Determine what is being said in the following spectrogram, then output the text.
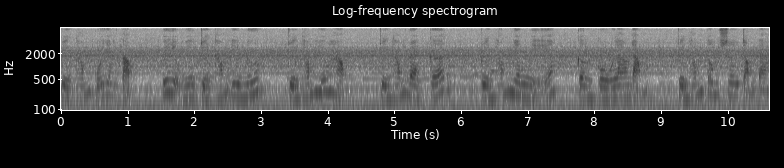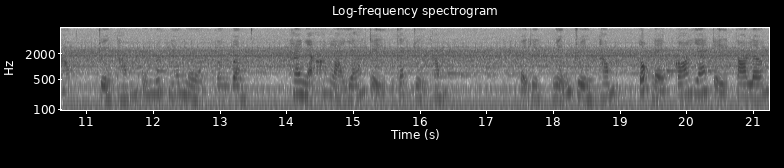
truyền thống của dân tộc, ví dụ như truyền thống yêu nước, truyền thống hiếu học, truyền thống đoàn kết, truyền thống nhân nghĩa, cần cù lao động, truyền thống tôn sư trọng đạo, truyền thống uống nước nhớ nguồn, vân vân. Hai nhỏ là giá trị của các truyền thống. Vậy thì những truyền thống tốt đẹp có giá trị to lớn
